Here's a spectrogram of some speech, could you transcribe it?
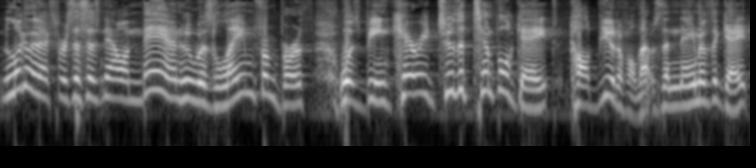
look at the next verse. It says, Now a man who was lame from birth was being carried to the temple gate called Beautiful. That was the name of the gate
